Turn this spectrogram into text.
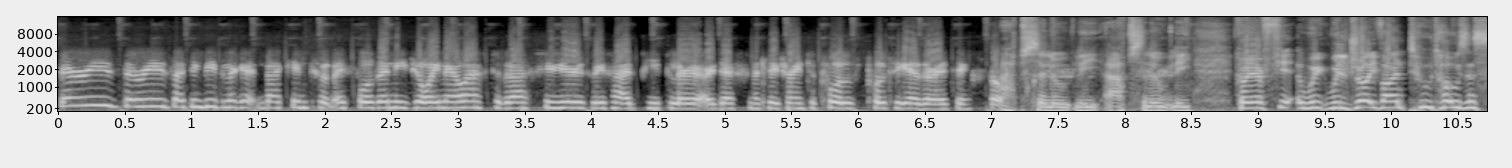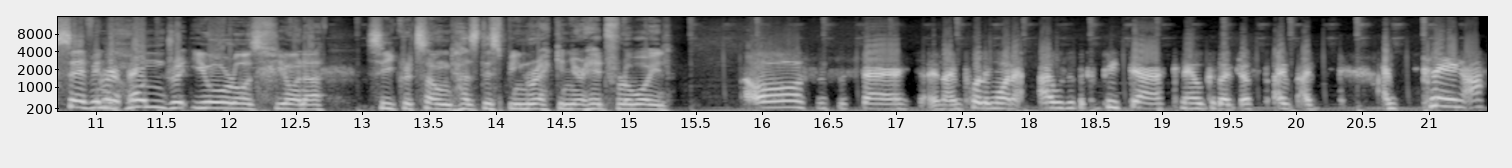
There is, there is. I think people are getting back into it. I suppose any joy now after the last few years we've had, people are, are definitely trying to pull pull together. I think so. Absolutely, absolutely. Fi- we, we'll drive on 2,700 euros, Fiona. Secret Sound, has this been wrecking your head for a while? Oh, since the start, and I'm pulling one out of the complete dark now because I've just I've, I've, I'm playing off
